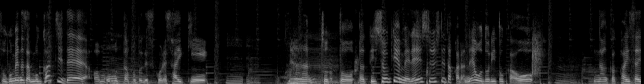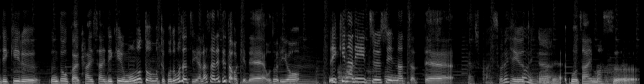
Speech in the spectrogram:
そうごめんなさいもうガチであ思ったことです、これ最近。うん。ね、ちょっとだって一生懸命練習してたからね踊りとかを。なんか開催できる運動会開催できるものと思って子どもたちやらされてたわけで踊りを、でいきなり中止になっちゃって。確かにそれっていうところでございます、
